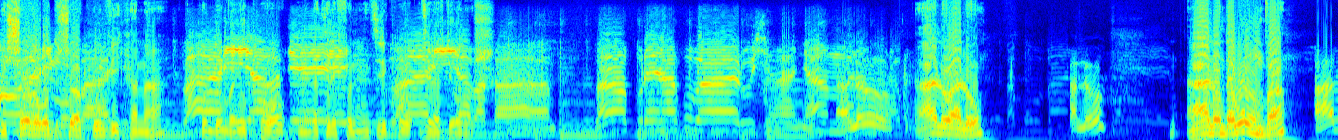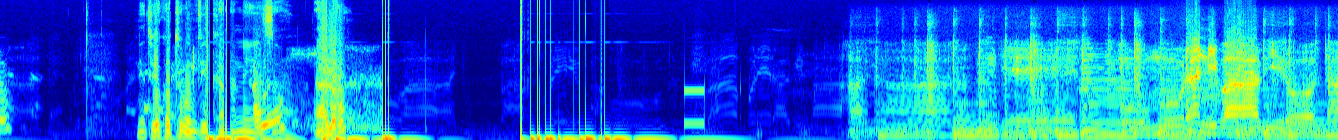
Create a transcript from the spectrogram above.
bishoboka ko dushobora kumvikana ko ndumva yuko nenga telefone kubarusha nyamara halo. Allo allo halo. Allo ndabumva. Halo. Nitwe turumvikana neza. Allo umura ntibabirota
